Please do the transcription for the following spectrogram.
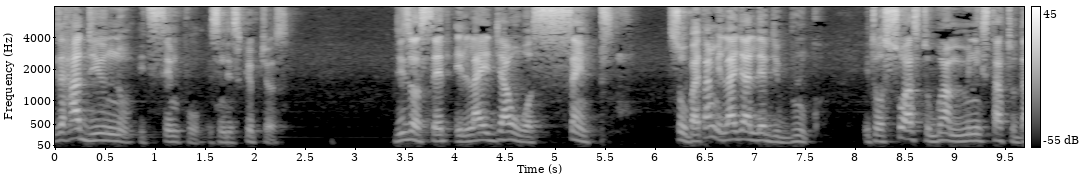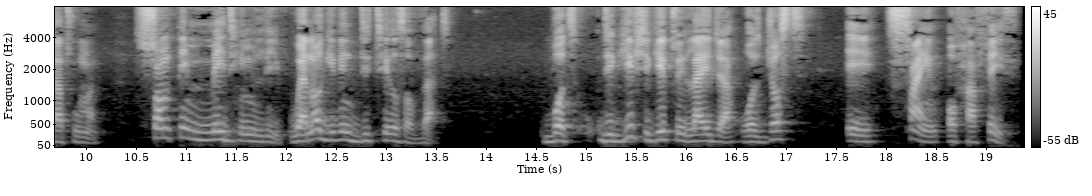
He said, How do you know? It's simple. It's in the scriptures. Jesus said Elijah was sent. So by the time Elijah left the brook, it was so as to go and minister to that woman. Something made him leave. We are not giving details of that. But the gift she gave to Elijah was just a sign of her faith,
